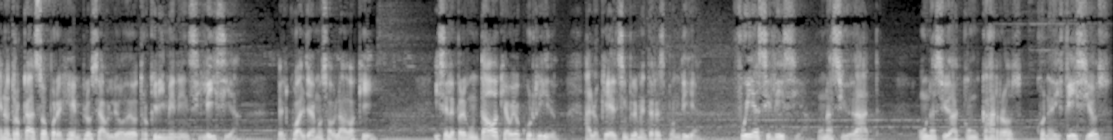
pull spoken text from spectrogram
En otro caso, por ejemplo, se habló de otro crimen en Silicia, del cual ya hemos hablado aquí, y se le preguntaba qué había ocurrido, a lo que él simplemente respondía, fui a Silicia, una ciudad, una ciudad con carros, con edificios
